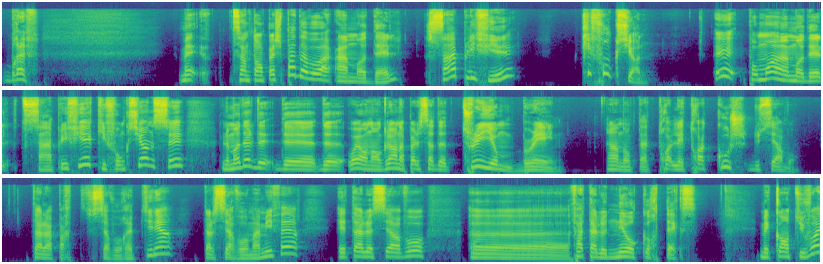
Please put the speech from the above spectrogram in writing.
bref. Mais ça ne t'empêche pas d'avoir un modèle simplifié qui fonctionne. Et pour moi, un modèle simplifié qui fonctionne, c'est le modèle de, de, de- ouais, en anglais, on appelle ça de trium brain. Hein, donc, tu as les trois couches du cerveau. Tu as la partie cerveau reptilien, tu as le cerveau mammifère et tu as le cerveau, euh, enfin, tu as le néocortex. Mais quand tu vois,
